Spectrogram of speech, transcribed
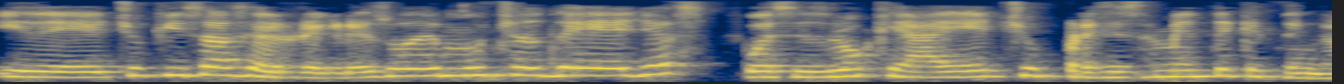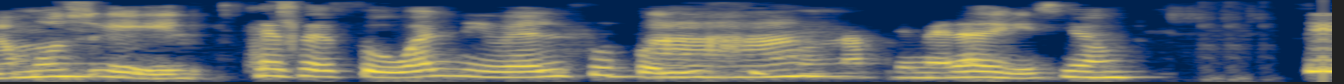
Y de hecho quizás el regreso de muchas de ellas pues es lo que ha hecho precisamente que tengamos eh, que se suba el nivel futbolístico en la primera división. Sí,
